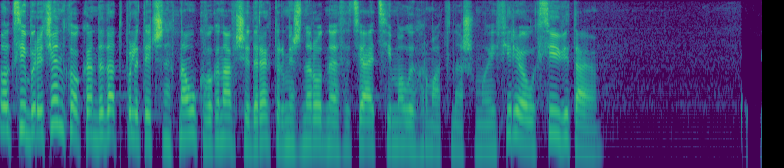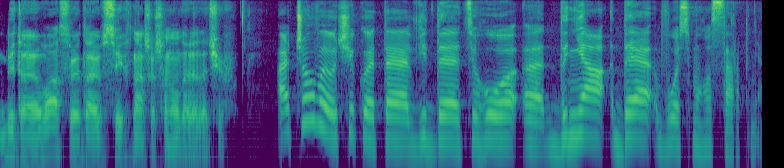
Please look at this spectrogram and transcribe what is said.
Олексій Боряченко, кандидат політичних наук, виконавчий директор Міжнародної асоціації малих громад в нашому ефірі. Олексію, вітаю. Вітаю вас, вітаю всіх наших шановних глядачів. А чого ви очікуєте від е, цього е, дня, де 8 серпня?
